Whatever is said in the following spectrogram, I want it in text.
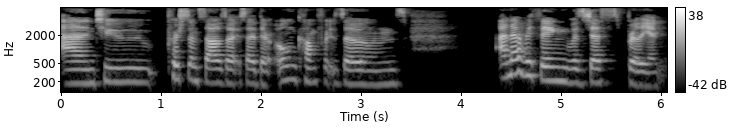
and to push themselves outside their own comfort zones. And everything was just brilliant.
